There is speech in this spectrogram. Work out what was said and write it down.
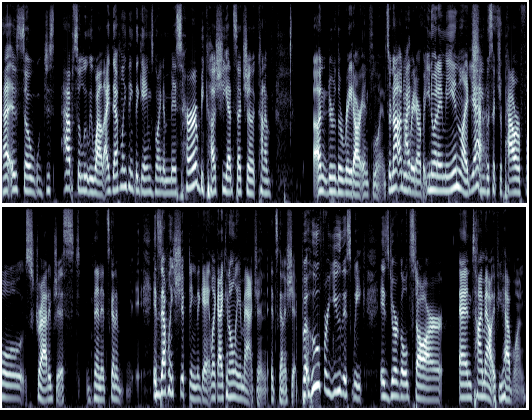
That is so just absolutely wild. I definitely think the game's going to miss her because she had such a kind of under the radar influence, or not under the I- radar, but you know what I mean. Like she was such a powerful strategist. Then it's gonna, it's definitely shifting the game. Like I can only imagine it's gonna shift. But who for you this week is your gold star and timeout if you have one?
